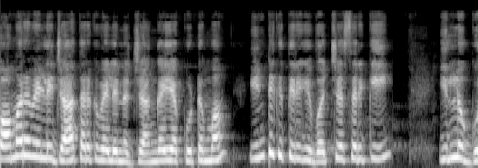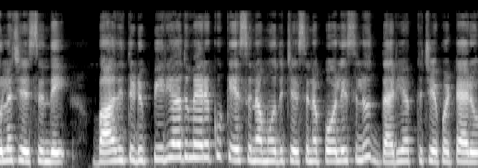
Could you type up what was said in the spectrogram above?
కొమరవెల్లి జాతరకు వెళ్ళిన జంగయ్య కుటుంబం ఇంటికి తిరిగి వచ్చేసరికి ఇల్లు గుల చేసింది. బాధితుడు ఫిర్యాదు మేరకు కేసు నమోదు చేసిన పోలీసులు దర్యాప్తు చేపట్టారు.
